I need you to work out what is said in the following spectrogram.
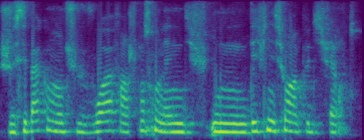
Je sais pas comment tu le vois. Enfin, je pense qu'on a une, définition un peu différente.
